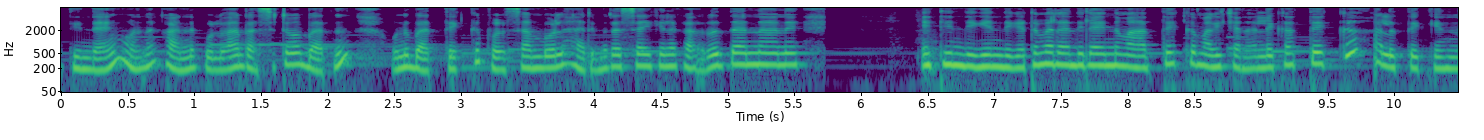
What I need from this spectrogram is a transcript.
ඉතින් දැන් ඔන්න කන්න පුළුවන් රසටම බත්. උණු බත් එක්ක පොල් සම්බෝල හරිම රසයි කියලා කවුරුත් දන්නානේ. ඉතින් දිගින් දිගටම රැඳිලා ඉන්න මාත් එක්ක මගේ channel එකත් එක්ක අලුත් එක්ක ඉන්න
